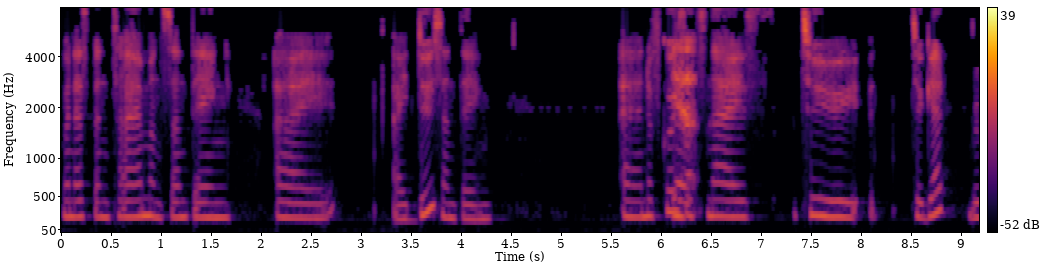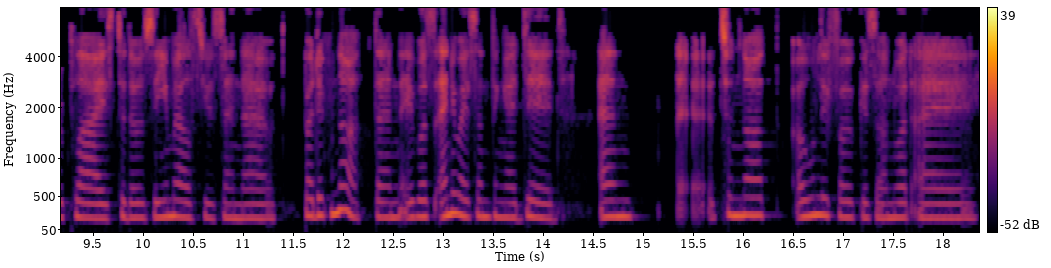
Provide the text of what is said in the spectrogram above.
when I spend time on something, I I do something, and of course, Yeah. it's nice to to get replies to those emails you send out. But if not, then it was anyway something I did, and uh, to not only focus on what I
